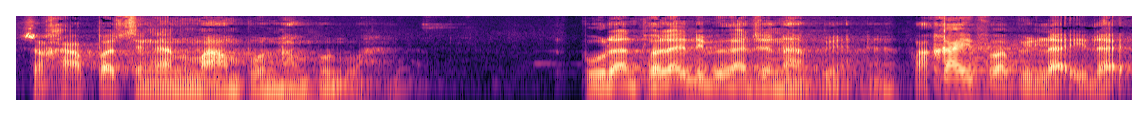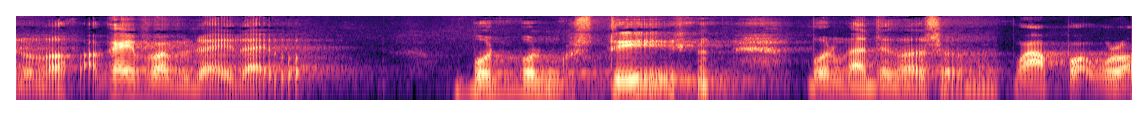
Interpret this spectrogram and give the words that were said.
Sahabat dengan ampun ampun. Bulan balai ini kanjeng Nabi. Pakaifa bila ilaha illallah. Pakaifa bila ilaha illallah. Pun pun Gusti, pun kanjeng Rasul. Papok kula.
